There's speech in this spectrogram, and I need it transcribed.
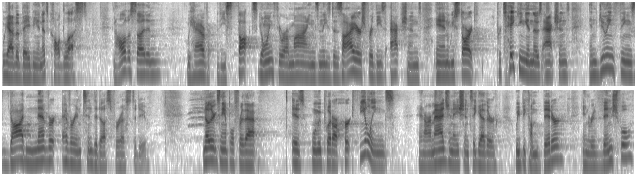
we have a baby, and it's called lust. And all of a sudden, we have these thoughts going through our minds and these desires for these actions, and we start partaking in those actions and doing things God never, ever intended us for us to do. Another example for that is when we put our hurt feelings and our imagination together, we become bitter and revengeful.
